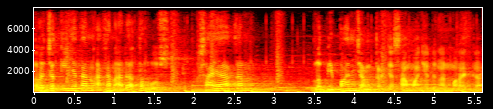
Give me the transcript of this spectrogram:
rezekinya kan akan ada terus. Saya akan lebih panjang kerjasamanya dengan mereka.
